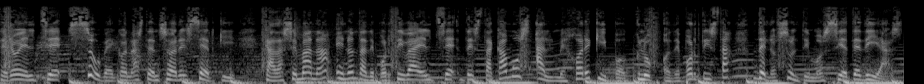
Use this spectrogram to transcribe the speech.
Cero Elche sube con ascensores Serki. Cada semana en Onda Deportiva Elche destacamos al mejor equipo, club o deportista de los últimos siete días.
